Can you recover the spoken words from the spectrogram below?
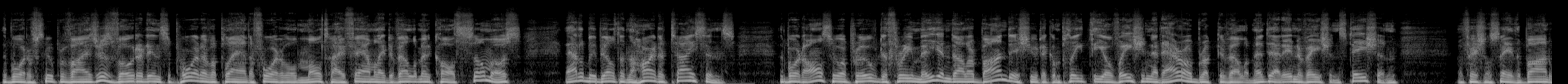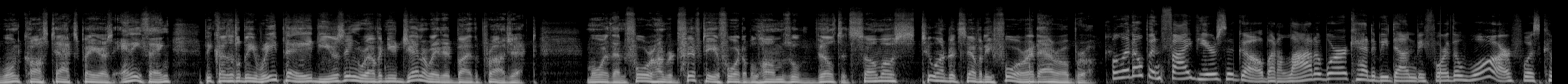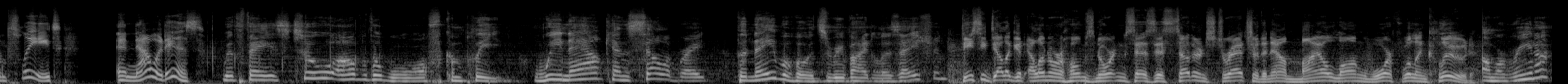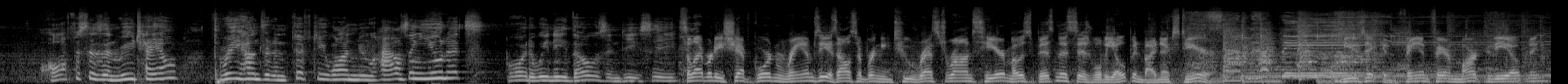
The Board of Supervisors voted in support of a planned affordable multifamily development called Somos. That'll be built in the heart of Tysons. The board also approved a $3 million bond issue to complete the Ovation at Arrowbrook development at Innovation Station. Officials say the bond won't cost taxpayers anything because it'll be repaid using revenue generated by the project. More than 450 affordable homes will be built at Somos, 274 at Arrowbrook. Well, it opened five years ago, but a lot of work had to be done before the wharf was complete, and now it is. With phase two of the wharf complete, we now can celebrate the neighborhood's revitalization. DC Delegate Eleanor Holmes Norton says this southern stretch of the now mile long wharf will include a marina, offices and retail, 351 new housing units. Boy, do we need those in D.C. Celebrity chef Gordon Ramsay is also bringing two restaurants here. Most businesses will be open by next year. Music and fanfare marked the opening.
